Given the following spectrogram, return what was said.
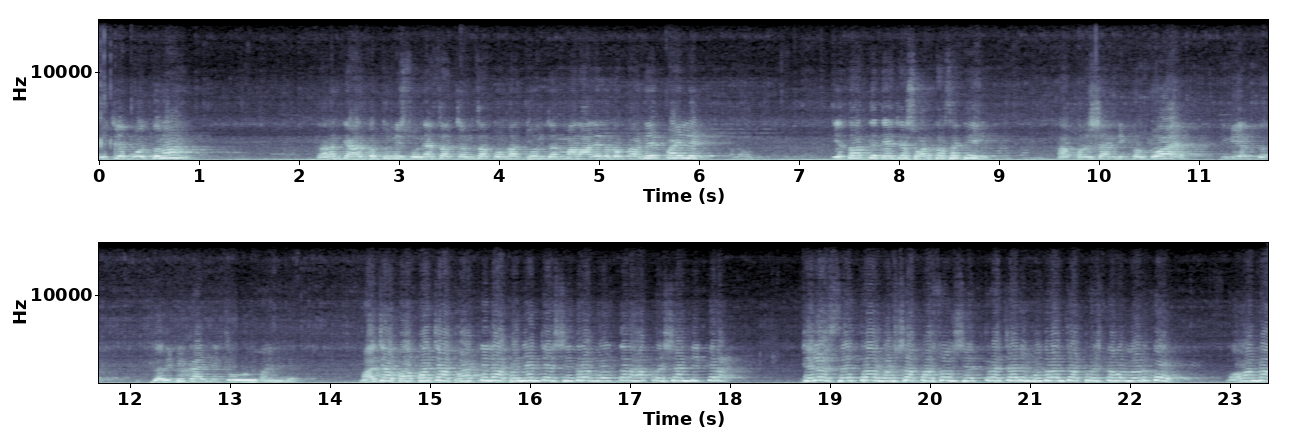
मी जे बोलतो ना कारण की आजवर तुम्ही सोन्याचा चमचा तोंडात घेऊन जन्माला आलेले लोक अनेक पाहिले. येतात ते त्याच्या स्वार्थासाठी. हा प्रशांत करतो आहे. की मी गरिबी काय मी जोडून पाहिलेली आहे. माझ्या बापाच्या फाटलेल्या बन्यांच्या शिद्र मोलतर हा प्रशांत डिक्कर गेल्या सतरा वर्षापासून शेतकऱ्याच्या आणि मजुरांच्या प्रश्नावर लढतो. भावांना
